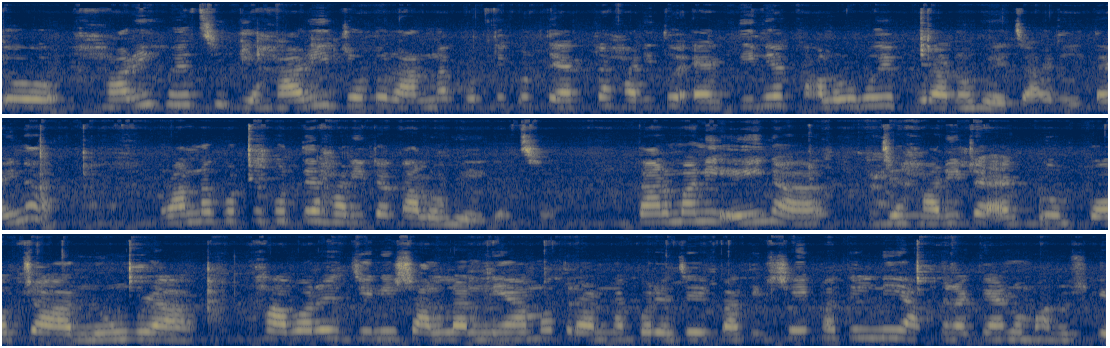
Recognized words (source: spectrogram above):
তো হাঁড়ি হয়েছে কি? হাঁড়ি যত রান্না করতে করতে একটা হাঁড়ি তো একদিনে কালো হয়ে পুরানো হয়ে যায়নি, তাই না? রান্না করতে করতে হাঁড়িটা কালো হয়ে গেছে। তার মানে এই না যে হাঁড়িটা একদম পচা, নোংরা, খাবারের জিনিস আল্লাহর নিয়ামত রান্না করে যেই পাতিল, সেই পাতিল নিয়ে আপনারা কেন মানুষকে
